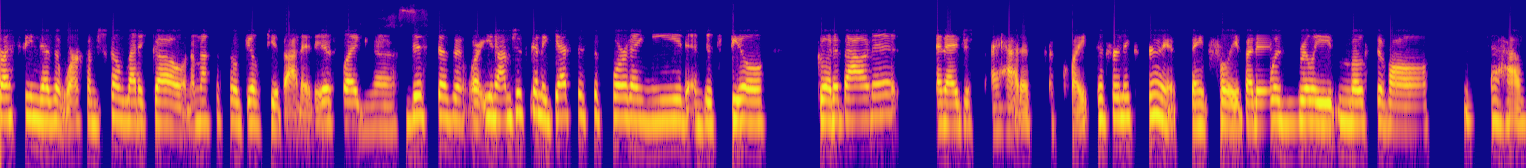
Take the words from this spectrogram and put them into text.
breastfeeding doesn't work, I'm just gonna let it go and I'm not gonna feel guilty about it. If like yes. this doesn't work, you know, I'm just gonna get the support I need and just feel good about it. And I just I had a, a quite different experience, thankfully. But it was really most of all to have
